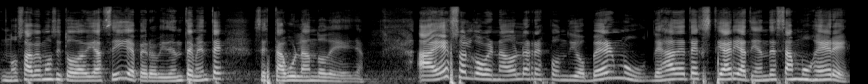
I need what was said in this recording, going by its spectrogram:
no sabemos si todavía sigue, pero evidentemente se está burlando de ella. A eso el gobernador le respondió, Bermú, deja de textear y atiende a esas mujeres.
